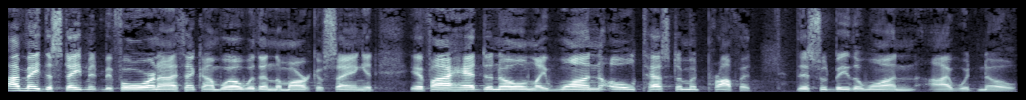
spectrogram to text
I've made the statement before, and I think I'm well within the mark of saying it. If I had to know only one Old Testament prophet, this would be the one I would know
